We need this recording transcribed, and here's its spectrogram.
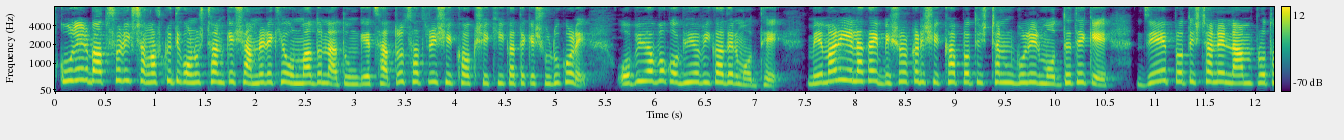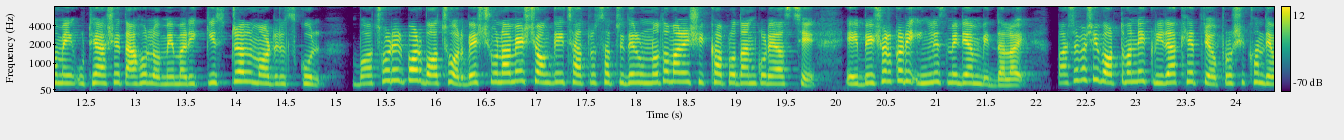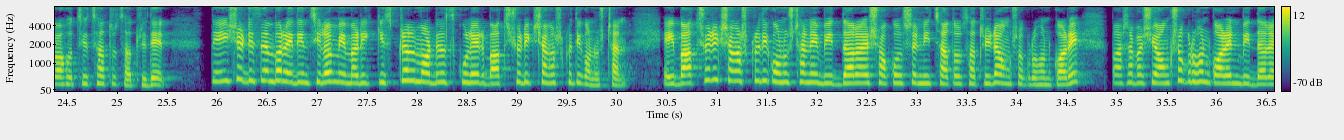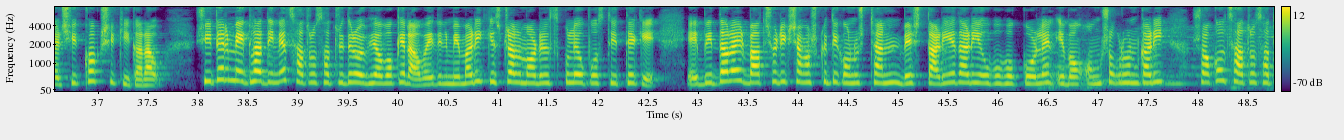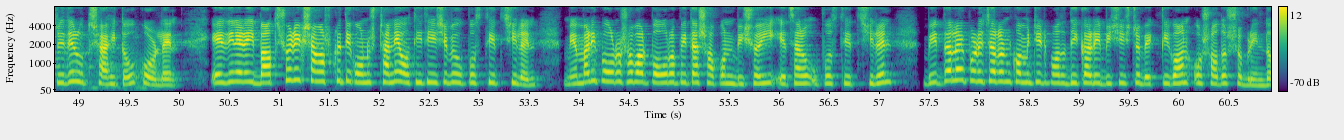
স্কুলের বাৎসরিক সাংস্কৃতিক অনুষ্ঠানকে সামনে রেখে উন্মাদনা তুঙ্গে ছাত্রছাত্রী, শিক্ষক, শিক্ষিকা থেকে শুরু করে অভিভাবক, অভিভাবিকাদের মধ্যে। মেমারি এলাকায় বেসরকারি শিক্ষা প্রতিষ্ঠানগুলির মধ্যে থেকে যে প্রতিষ্ঠানের নাম প্রথমেই উঠে আসে তা হলো মেমারি কিস্টাল মডেল স্কুল। বছরের পর বছর বেশ সুনামের সঙ্গেই ছাত্রছাত্রীদের উন্নত মানের শিক্ষা প্রদান করে আসছে এই বেসরকারি ইংলিশ মিডিয়াম বিদ্যালয়। পাশাপাশি বর্তমানে ক্রীড়া ক্ষেত্রেও প্রশিক্ষণ দেওয়া হচ্ছে ছাত্রছাত্রীদের। তেইশে ডিসেম্বর এদিন ছিল মেমারি কিস্ট্রাল মডেল স্কুলের বাৎসরিক সাংস্কৃতিক অনুষ্ঠান। এই বাৎসরিক সাংস্কৃতিক অনুষ্ঠানে বিদ্যালয়ের সকল শ্রেণির ছাত্রছাত্রীরা অংশগ্রহণ করে, পাশাপাশি অংশগ্রহণ করেন বিদ্যালয়ের শিক্ষক, শিক্ষিকারাও। শীতের মেঘলা দিনে ছাত্রছাত্রীদের অভিভাবকেরাও এদিন মেমারি কিস্ট্রাল মডেল স্কুলে উপস্থিত থেকে এই বিদ্যালয়ের বাৎসরিক সাংস্কৃতিক অনুষ্ঠান বেশ তাড়িয়ে তাড়িয়ে উপভোগ করলেন এবং অংশগ্রহণকারী সকল ছাত্রছাত্রীদের উৎসাহিতও করলেন। এদিনের এই বাৎসরিক সাংস্কৃতিক অনুষ্ঠানে অতিথি হিসেবে উপস্থিত ছিলেন মেমারি পৌরসভার পৌরপিতা স্বপন বিষয়ী এছাড়াও উপস্থিত ছিলেন বিদ্যালয় পরিচালন কমিটির পদাধিকারী, বিশিষ্ট ব্যক্তিগণ ও সদস্যবৃন্দ।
